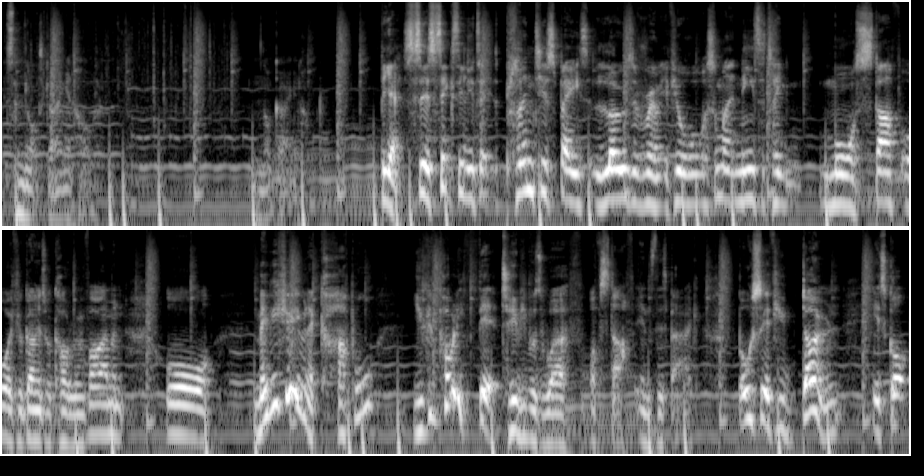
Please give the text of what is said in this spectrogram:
It's not going in hold not going in hold. But yeah, 60 litre, plenty of space, loads of room. If you're someone that needs to take more stuff, or if you're going to a colder environment, or maybe if you're even a couple, you could probably fit two people's worth of stuff into this bag. But also, if you don't, it's got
